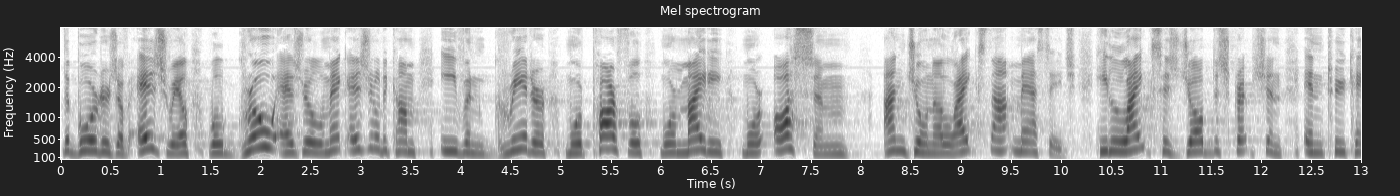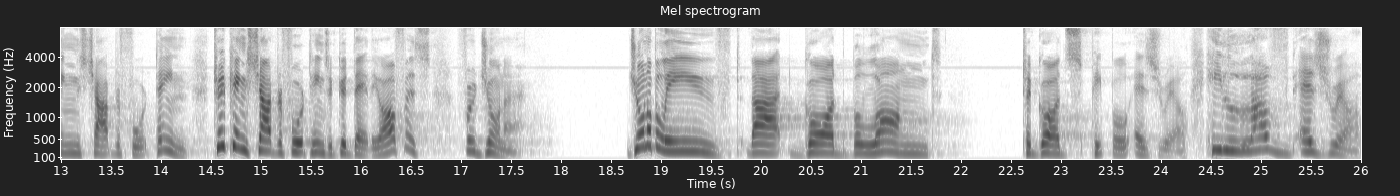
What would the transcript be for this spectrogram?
the borders of Israel, will grow Israel, will make Israel become even greater, more powerful, more mighty, more awesome. And Jonah likes that message. He likes his job description in 2 Kings chapter 14. 2 Kings chapter 14 is a good day at the office for Jonah. Jonah believed that God belonged to God's people, Israel. He loved Israel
